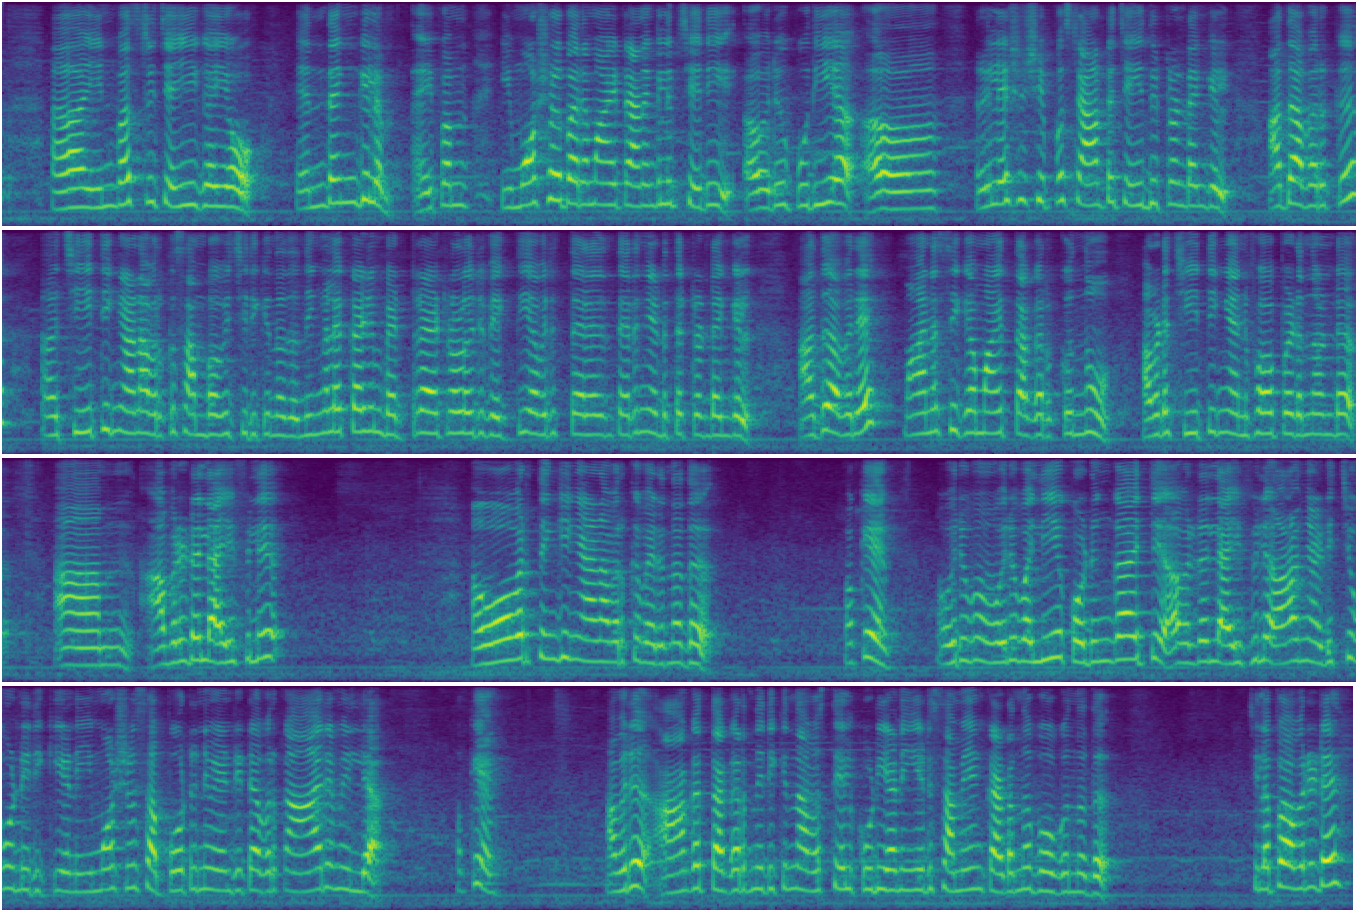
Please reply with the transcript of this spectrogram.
ഇൻവെസ്റ്റ് ചെയ്യുകയോ എന്തെങ്കിലും ഇപ്പം ഇമോഷണൽ പരമായിട്ടാണെങ്കിലും ശരി ഒരു പുതിയ റിലേഷൻഷിപ്പ് സ്റ്റാർട്ട് ചെയ്തിട്ടുണ്ടെങ്കിൽ അത് അവർക്ക് ചീറ്റിംഗ് ആണ് അവർക്ക് സംഭവിച്ചിരിക്കുന്നത്. നിങ്ങളെക്കാളും ബെറ്റർ ആയിട്ടുള്ള ഒരു വ്യക്തി അവർ തിരഞ്ഞെടുത്തിട്ടുണ്ടെങ്കിൽ അത് അവരെ മാനസികമായി തകർക്കുന്നു. അവിടെ ചീറ്റിംഗ് അനുഭവപ്പെടുന്നുണ്ട്. അവരുടെ ലൈഫിൽ ഓവർ തിങ്കിങ് ആണ് അവർക്ക് വരുന്നത്. ഓക്കെ? ഒരു ഒരു വലിയ കൊടുങ്കാറ്റ് അവരുടെ ലൈഫിൽ ആഞ്ഞടിച്ചുകൊണ്ടിരിക്കുകയാണ്. ഇമോഷണൽ സപ്പോർട്ടിന് വേണ്ടിയിട്ട് അവർക്ക് ആരുമില്ല. ഓക്കെ? അവർ ആകെ തകർന്നിരിക്കുന്ന അവസ്ഥയിൽ കൂടിയാണ് ഈ ഒരു സമയം കടന്നു പോകുന്നത്. ചിലപ്പോൾ അവരുടെ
